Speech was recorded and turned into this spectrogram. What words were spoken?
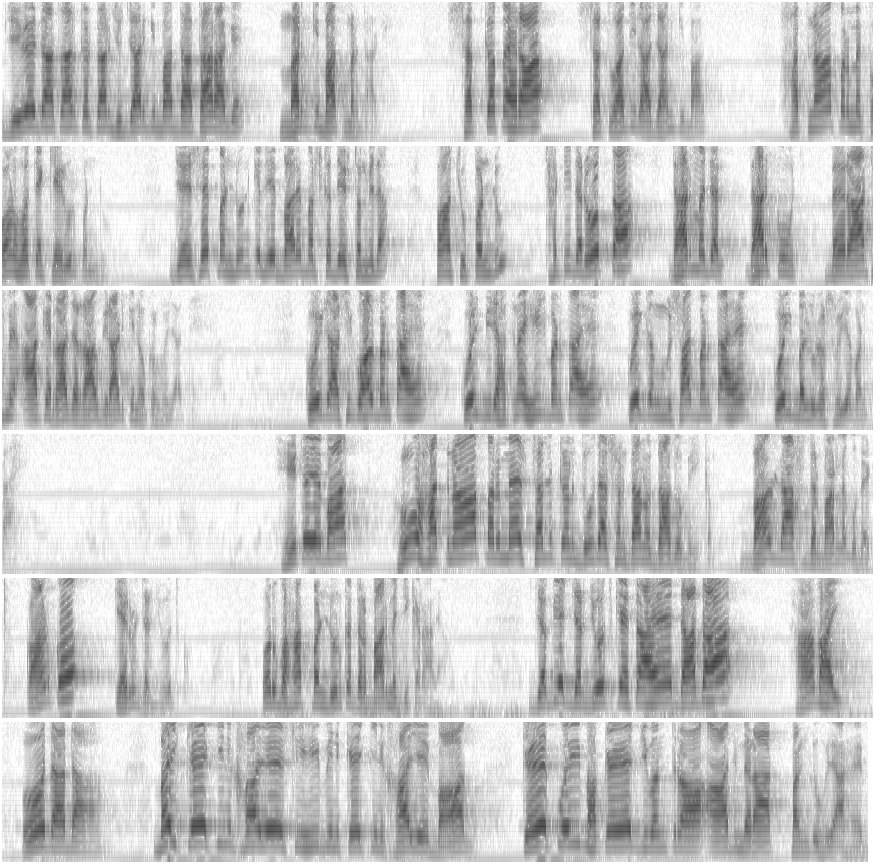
जीवे दातार, करतार झुज्जार की बात दातार आगे, मर्द की बात मर्द आ आगे। सत का पहरा, सतवादी राजान की बात। हतना पर में कौन होते हैं केरूर पंडू? जैसे पंडून के लिए बारह वर्ष का देश मिला, पांचू पंडू, छठी दरोपता, धर मजल, धर कूच बैराठ में आके राजा राव गिराट के नौकर हो जाते हैं। कोई राशि ग्वाल बनता है, कोई बिरहतना हीज बनता है, कोई गंगमुसाद बनता है, कोई बलू रसोईया बनता है। ही तो ये बात हूँ हतना पर मैं सल कण दूधा दानो दादो भीकम। बावन लाख दरबार लगो बैठो। कौन को? केरू जरजोत को। और वहाँ पंडून का दरबार में ज़िक्र आया। जब ये जरजोत कहता है, दादा हाँ भाई, ओ दादा, भाई के किन खाए सिही बिन के किन खाए बाग? के कोई भके जीवंतरा आज मेरा पंडू हुआ है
